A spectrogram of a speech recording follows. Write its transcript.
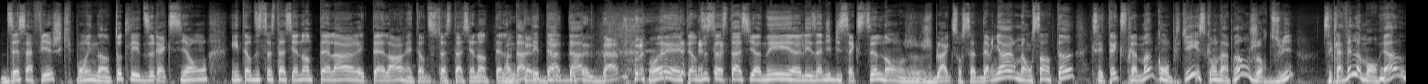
dix affiches qui pointent dans toutes les directions. Interdit de se stationner entre telle heure et telle heure. Interdit de se stationner entre telle date et telle date. Telle date. ouais, interdit de se stationner euh, les années bissextiles. Non, je, je, blague sur cette dernière, mais on s'entend que c'est extrêmement compliqué. Et ce qu'on apprend aujourd'hui, c'est que la ville de Montréal,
